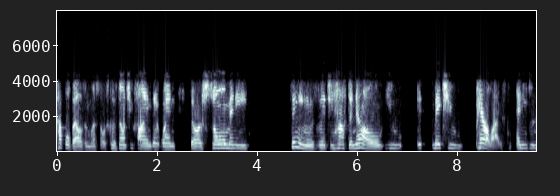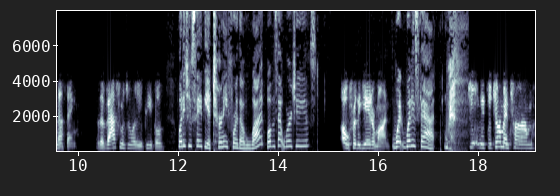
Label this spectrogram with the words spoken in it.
couple bells and whistles. Because don't you find that when there are so many things that you have to know, you it makes you paralyzed and you do nothing. The vast majority of people. What did you say? The attorney for the what? What was that word you used? Oh, for the Jedermann. What What is that? it's a German term.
